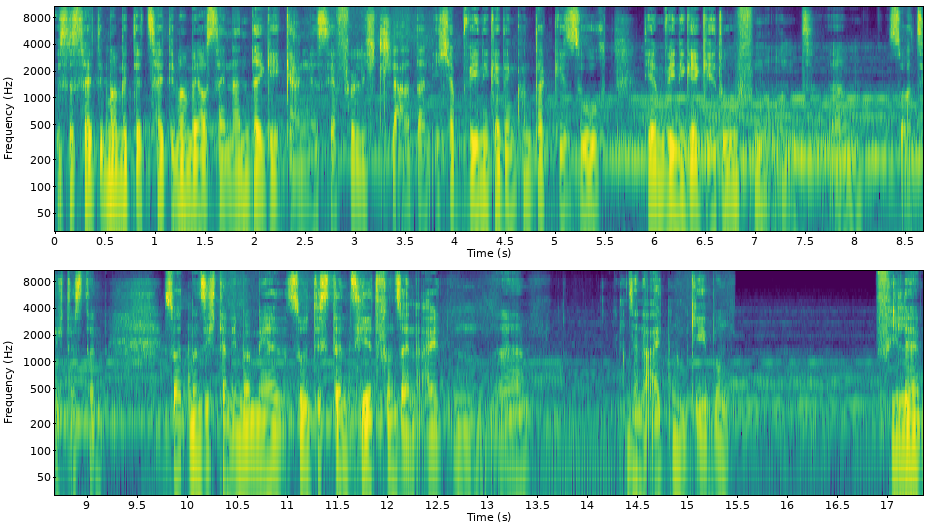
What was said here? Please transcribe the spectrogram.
ist es halt immer mit der Zeit immer mehr auseinandergegangen, ist ja völlig klar dann. Ich habe weniger den Kontakt gesucht, die haben weniger gerufen und ähm, so hat sich das dann so hat man sich dann immer mehr so distanziert von seinen alten, äh, seiner alten Umgebung. Viele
